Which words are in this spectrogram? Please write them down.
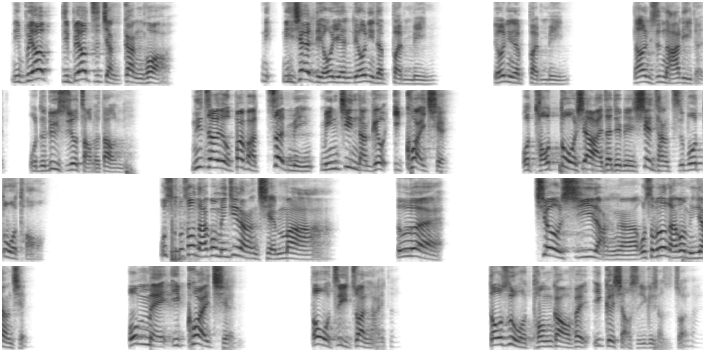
你不要，你不要只讲干话。你你现在留言留你的本名，留你的本名，然后你是哪里人，我的律师就找得到你。你只要有办法证明民进党给我一块钱，我头剁下来在这边现场直播剁头。我什么时候拿过民进党的钱嘛？对不对？就西郎啊，我什么时候拿过民进党的钱？我每一块钱。都我自己赚来的，都是我通告费一个小时一个小时赚来的，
